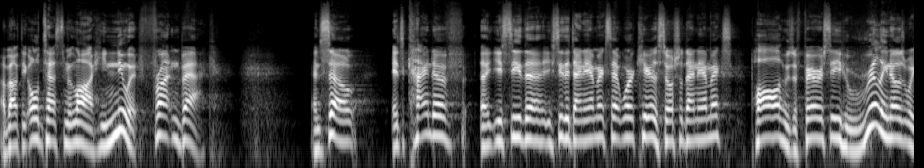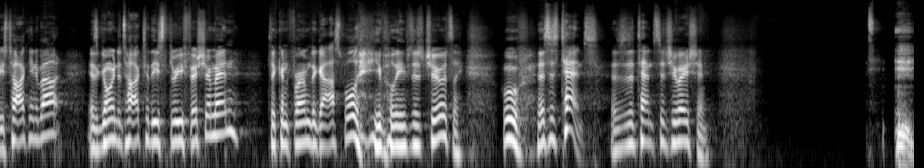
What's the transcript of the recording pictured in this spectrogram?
about the Old Testament law. He knew it front and back. And so it's kind of like you see the you see the dynamics at work here, the social dynamics. Paul, who's a Pharisee who really knows what he's talking about, is going to talk to these three fishermen to confirm the gospel that he believes is true. It's like, Ooh, this is tense. This is a tense situation. okay.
